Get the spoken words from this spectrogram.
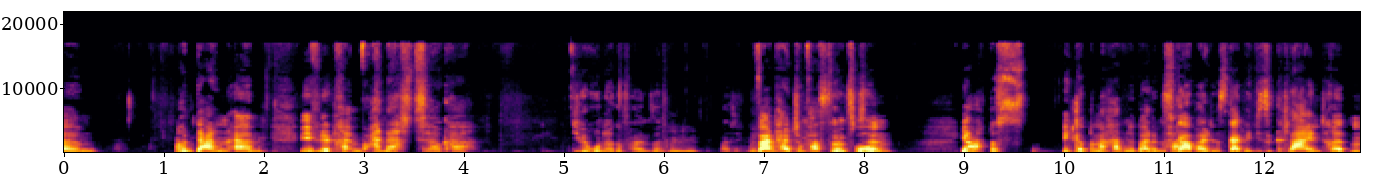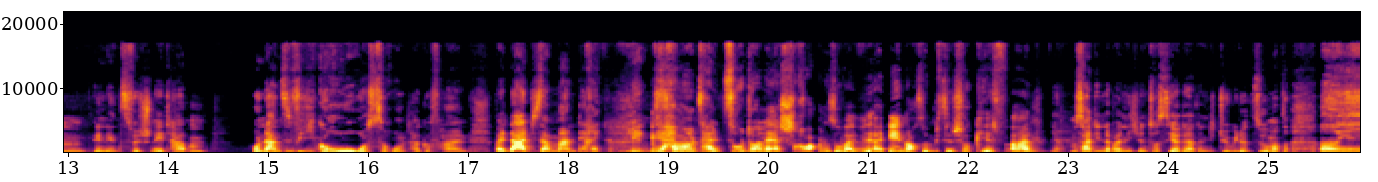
Ähm, und dann, ähm, wie viele Treppen waren das circa? Die wir runtergefallen sind? Weiß ich Wir nicht. waren halt schon fast ganz 15. oben. Ja, das. Ich glaube, danach hatten wir beide ein Es paar. gab halt, es gab ja diese kleinen Treppen in den Zwischenetappen. Und dann sind wir die große runtergefallen. Weil da dieser Mann direkt links wir haben war. uns halt so dolle erschrocken, so weil wir eh noch so ein bisschen schockiert waren. Ja, das hat ihn aber nicht interessiert. Er hat dann die Tür wieder zugemacht. So, oh ja,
